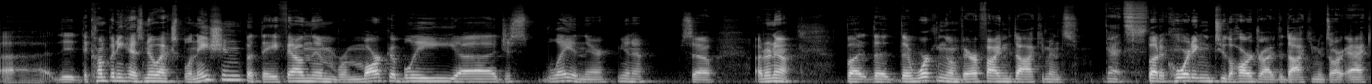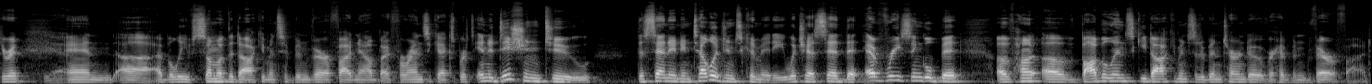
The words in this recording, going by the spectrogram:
uh, the the company has no explanation, but they found them remarkably uh, just laying there, you know. So I don't know, but the they're working on verifying the documents. that's But according to the hard drive, the documents are accurate, Yeah. and uh, I believe some of the documents have been verified now by forensic experts. In addition to the Senate Intelligence Committee, which has said that every single bit of of Bobulinski documents that have been turned over have been verified.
